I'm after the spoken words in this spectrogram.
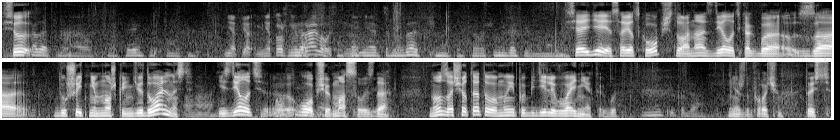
все, Нет, я, мне тоже не Да, нравилось. Мне- Меня принуждают почему-то. Это очень негативно. наверное. вся идея советского общества, она сделать как бы задушить немножко индивидуальность Ага. и сделать э, Массовую, общую да, массовость, да. Но за счет этого мы и победили в войне, как бы, Ну, типа да. между прочим. То есть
